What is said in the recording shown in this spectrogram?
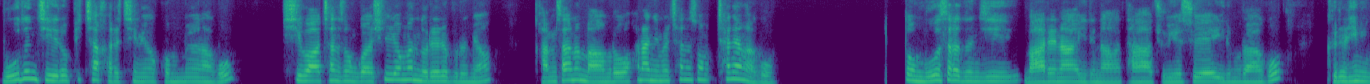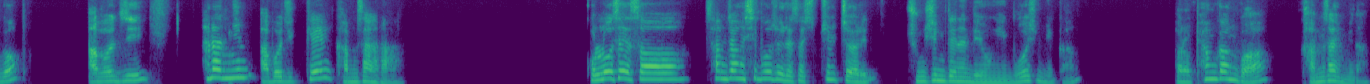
모든 지혜로 피차 가르치며 권면하고 시와 찬송과 신령한 노래를 부르며 감사하는 마음으로 하나님을 찬송, 찬양하고 또 무엇을 하든지 말이나 일이나 다 주 예수의 이름으로 하고 그를 힘입어 아버지 하나님 아버지께 감사하라. 골로새서 3장 15절에서 17절 중심되는 내용이 무엇입니까? 바로 평강과 감사입니다.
